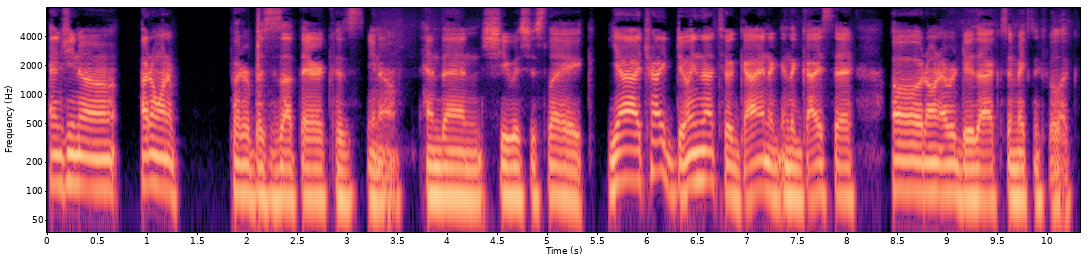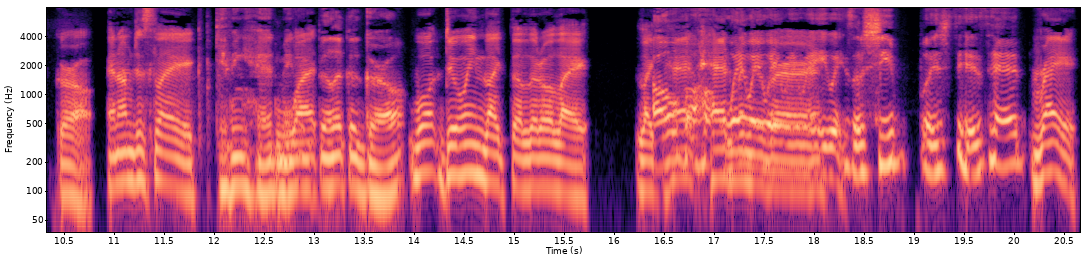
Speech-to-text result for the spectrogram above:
And, you know, I don't want to put her business out there because, you know, and then she was just like, yeah, I tried doing that to a guy and, and the guy said, oh, don't ever do that because it makes me feel like a girl. And I'm just like, Giving head made me What? feel like a girl. well, doing like the little like, like Oh, head, oh, head wait, wait, wait, wait, wait, wait. So she pushed his head. Right.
